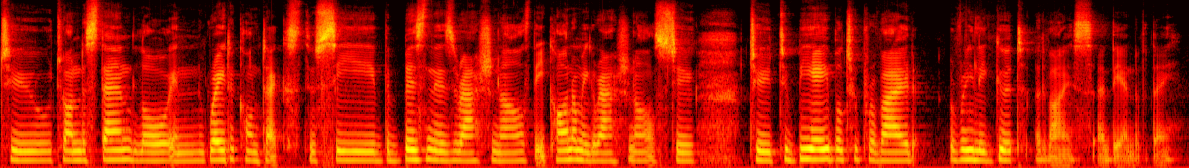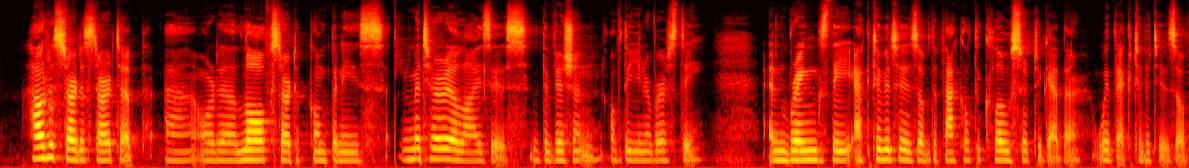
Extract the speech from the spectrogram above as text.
to, to understand law in greater context, to see the business rationales, the economic rationales, to, to, to be able to provide really good advice at the end of the day. How to start a startup uh, or the law of startup companies materializes the vision of the university and brings the activities of the faculty closer together with the activities of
